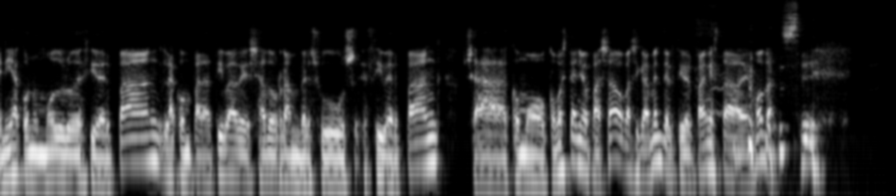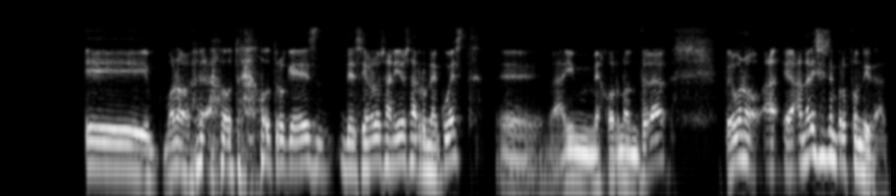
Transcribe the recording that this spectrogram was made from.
Venía con un módulo de Cyberpunk, la comparativa de Shadowrun versus Cyberpunk, o sea, como, como este año pasado, básicamente, el Cyberpunk estaba de moda. sí. Y bueno, otra, otro que es del Señor de los Anillos a RuneQuest. Eh, ahí mejor no entrar. Pero bueno, a- eh, análisis en profundidad.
